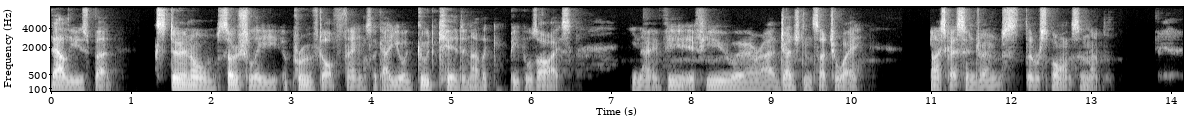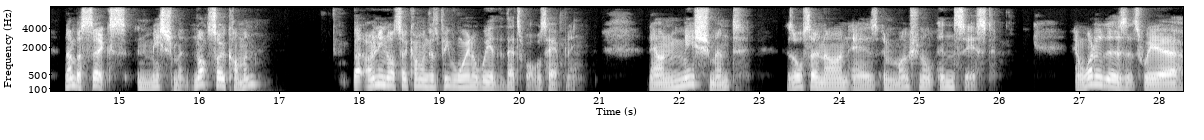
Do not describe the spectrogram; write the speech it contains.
values, but external, socially approved of things. Like, are you a good kid in other people's eyes? You know, if you if you were uh, judged in such a way, nice guy syndrome's the response, isn't it? Number six, enmeshment. Not so common, but only not so common because people weren't aware that that's what was happening. Now, enmeshment is also known as emotional incest. And what it is, it's where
